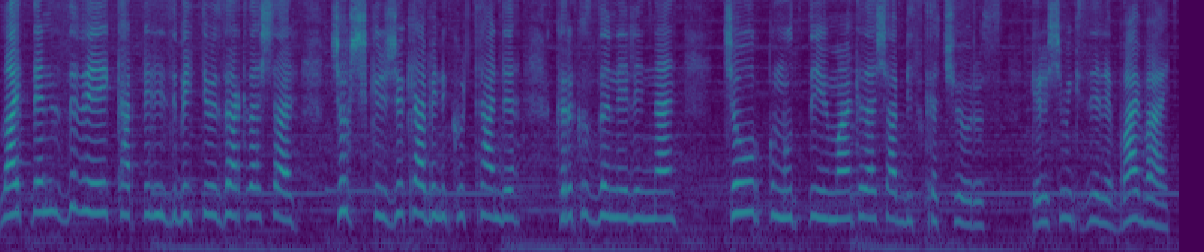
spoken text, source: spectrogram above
Like'larınızı ve kalplerinizi bekliyoruz arkadaşlar. Çok şükür Joker beni kurtardı. Kara elinden. Çok mutluyum arkadaşlar. Biz kaçıyoruz. Görüşmek üzere. Bay bay.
